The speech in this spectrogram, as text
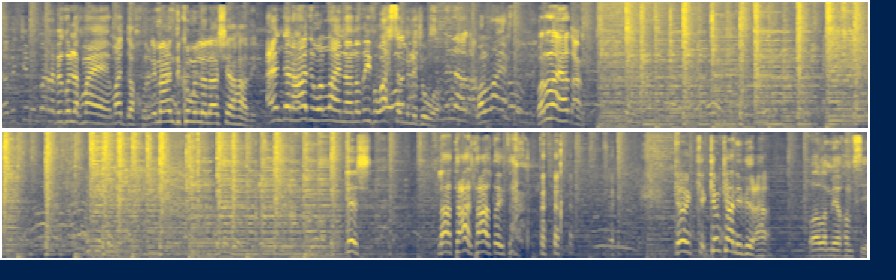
لو بتجيب من برا بيقول لك ما ما تدخل. يعني ما عندكم إلا الأشياء هذه. عندنا هذه والله إنها نظيفة وأحسن من اللي جوا. والله أحسن من والله أطعم. ليش؟ لا تعال تعال طيب تعال كم كم كان يبيعها؟ والله 150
